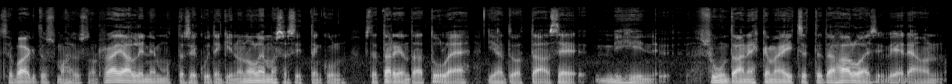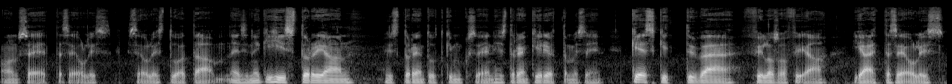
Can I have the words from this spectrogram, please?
se vaikutusmahdollisuus on rajallinen, mutta se kuitenkin on olemassa sitten, kun sitä tarjontaa tulee. Ja tuota, se, mihin suuntaan ehkä mä itse tätä haluaisin viedä, on, on se, että se olisi, se olisi tuota, ensinnäkin historiaan, historian tutkimukseen, historian kirjoittamiseen keskittyvää filosofiaa ja että se olisi,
